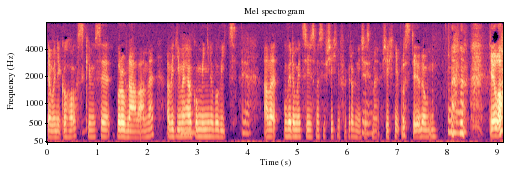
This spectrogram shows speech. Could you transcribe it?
nebo někoho, s kým se porovnáváme a vidíme ho Mhm. jako méně nebo víc. Jo. Ale uvědomit si, že jsme si všichni fakt rovní, že Jo. jsme všichni prostě jenom Mhm. tělo.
